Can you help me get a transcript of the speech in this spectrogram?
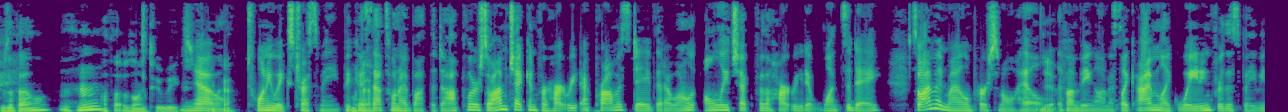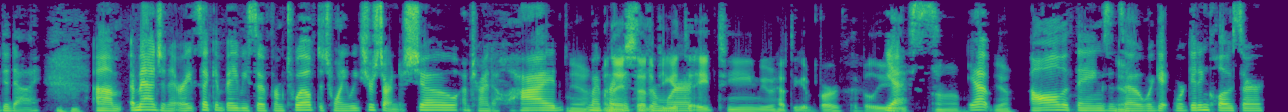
Was it that long? hmm I thought it was only two weeks. No, Okay. 20 weeks, trust me, because Okay. that's when I bought the Doppler. So I'm checking for heart rate. I promised Dave that I will only check for the heart rate at once a day. So I'm in my own personal hell, Yeah. if I'm being honest honest. Like I'm like waiting for this baby to die. Mhm. Um, imagine it, right? Second baby. So from 12 to 20 weeks, you're starting to show. I'm trying to hide Yeah. my and they pregnancy said if you where. get to 18, we would have to give birth, I believe. Yes. Um, Yep. Yeah. all the things. And Yeah. so we're get we're getting closer.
